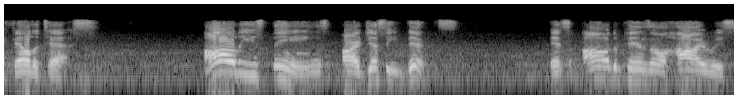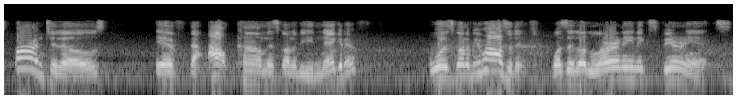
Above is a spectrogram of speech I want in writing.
failed a test all these things are just events. It's all depends on how I respond to those. If the outcome is going to be negative or it's going to be positive. Was it a learning experience?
